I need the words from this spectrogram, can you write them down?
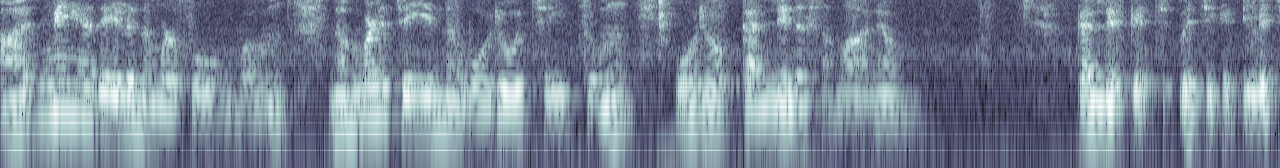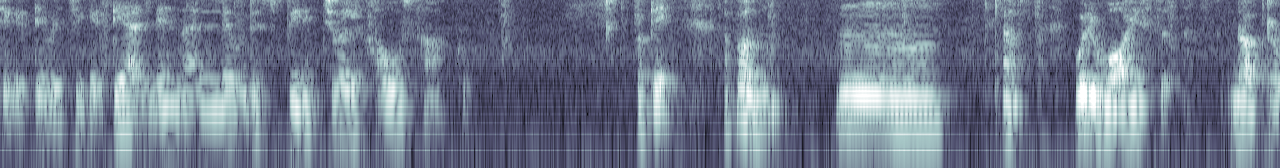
ആത്മീയതയിൽ നമ്മൾ പോകുമ്പം നമ്മൾ ചെയ്യുന്ന ഓരോ ചെയ്ത്തും ഓരോ കല്ലിന് സമാനം. കല്ല് കെച്ച് വെച്ച് കെട്ടി വെച്ച് കെട്ടി വെച്ച് കെട്ടി അതിനെ നല്ല ഒരു സ്പിരിച്വൽ ഹൗസ് ആക്കും. ഓക്കെ അപ്പം ഒരു വോയിസ് ഡോക്ടർ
